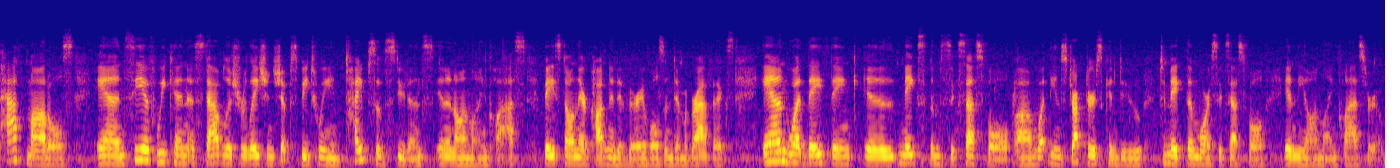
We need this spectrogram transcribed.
path models and see if we can establish relationships between types of students in an online class based on their cognitive variables and demographics and what they think is, makes them successful, um, what the instructors can do to make them more successful in the online classroom.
